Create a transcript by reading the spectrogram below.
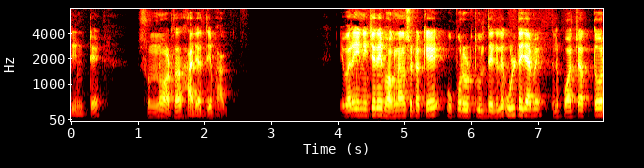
তিনটে শূন্য অর্থাৎ হাজার দিয়ে ভাগ। এবার এই নিচের এই ভগ্নাংশটাকে উপরে তুলতে গেলে উল্টে যাবে। তাহলে পঁচাত্তর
